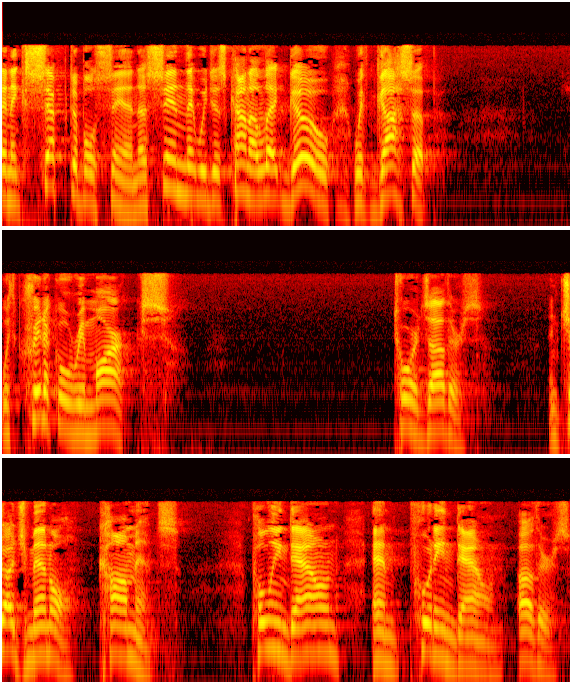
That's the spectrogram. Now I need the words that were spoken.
an acceptable sin, a sin that we just kind of let go with gossip, with critical remarks towards others, and judgmental comments, pulling down and putting down others.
